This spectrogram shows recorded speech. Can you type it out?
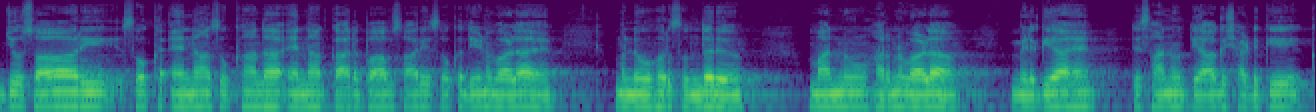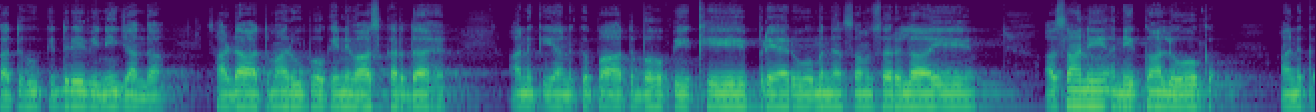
ਜੋ ਸਾਰੇ ਸੁਖ ਐਨਾ ਸੁੱਖਾਂ ਦਾ ਐਨਾ ਘਰ ਭਾਵ ਸਾਰੇ ਸੁਖ ਦੇਣ ਵਾਲਾ ਹੈ। ਮਨੋਹਰ, ਸੁੰਦਰ, ਮਨ ਨੂੰ ਹਰਨ ਵਾਲਾ ਮਿਲ ਗਿਆ ਹੈ ਤੇ ਸਾਨੂੰ ਤਿਆਗ ਛੱਡ ਕੇ ਕਤਹੂ ਕਿਧਰੇ ਵੀ ਨਹੀਂ ਜਾਂਦਾ। ਸਾਡਾ ਆਤਮਾ ਰੂਪ ਹੋ ਕੇ ਨਿਵਾਸ ਕਰਦਾ ਹੈ। ਅਨਕ ਅਨਕ ਭਾਤ ਬਹੁ ਪੇਖੇ ਪ੍ਰਿਆ ਰੋਮ ਨ ਸੰਸਰ ਲਾਏ। ਅਸਾਂ ਨੇ ਅਨੇਕਾਂ ਲੋਕ, ਅਨਕ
